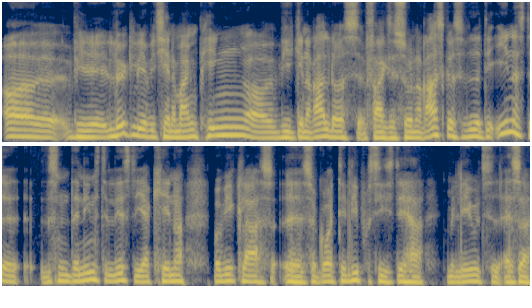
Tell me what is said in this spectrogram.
og øh, vi er lykkelige, og vi tjener mange penge, og vi er generelt også faktisk sunde og raske osv. Det eneste, sådan den eneste liste, jeg kender, hvor vi ikke klarer øh, så godt, det er lige præcis det her med levetid. Altså,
